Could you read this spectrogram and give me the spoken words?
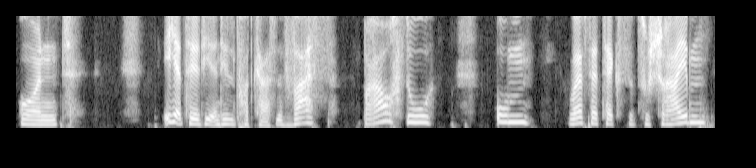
Und ich erzähle dir in diesem Podcast, was brauchst du, um Website-Texte zu schreiben?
